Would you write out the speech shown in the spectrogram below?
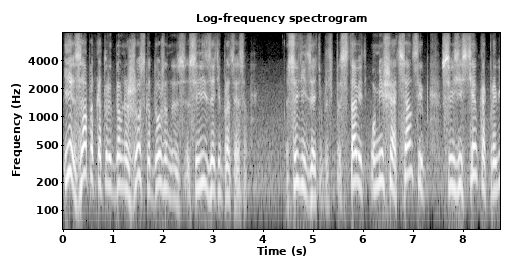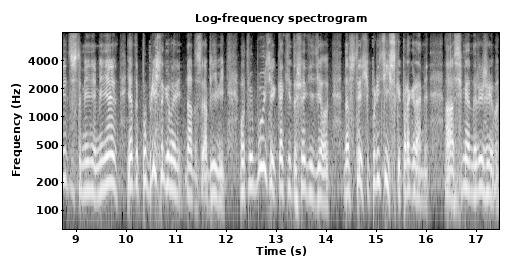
и Запад, который довольно жестко должен следить за этим процессом следить за этим, ставить, уменьшать санкции в связи с тем, как правительство меня, меняет. И это публично говорить, надо объявить. Вот вы будете какие-то шаги делать навстречу политической программе а, смены режима,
